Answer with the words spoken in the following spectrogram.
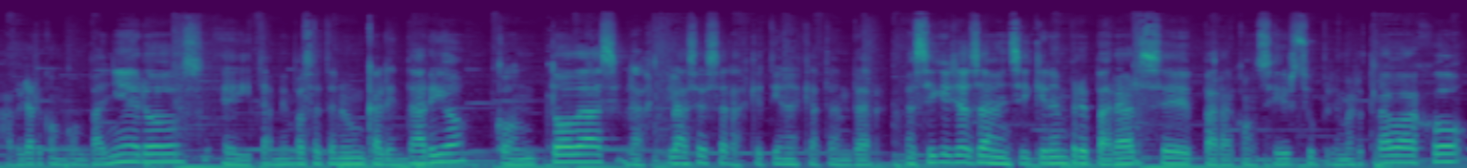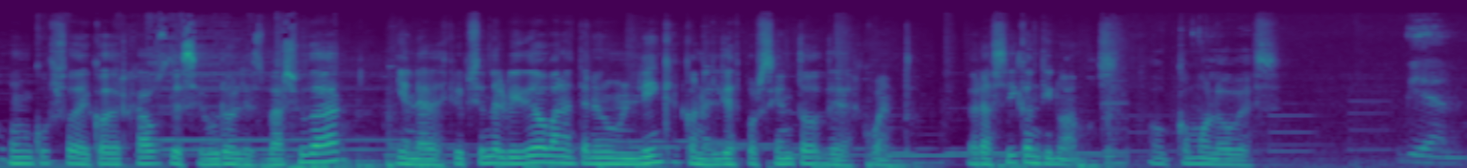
hablar con compañeros eh, y también vas a tener un calendario con todas las clases a las que tienes que atender. Así que ya saben, si quieren prepararse para conseguir su primer trabajo, un curso de Coder House de seguro les va a ayudar y en la descripción del video van a tener un link con el 10% de descuento. Pero así continuamos. ¿O cómo lo ves? Bien.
